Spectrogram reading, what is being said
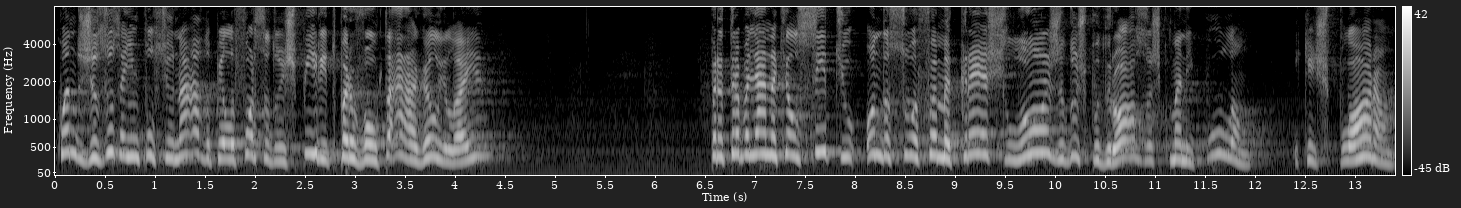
quando Jesus é impulsionado pela força do Espírito para voltar à Galileia, para trabalhar naquele sítio onde a sua fama cresce, longe dos poderosos que manipulam e que exploram,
